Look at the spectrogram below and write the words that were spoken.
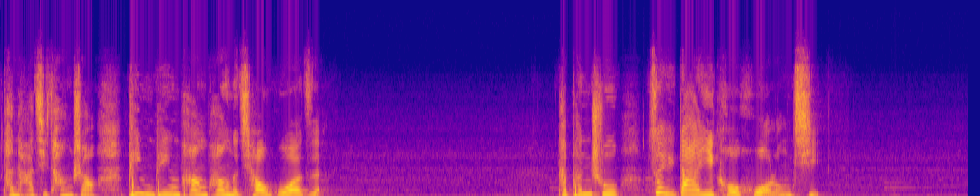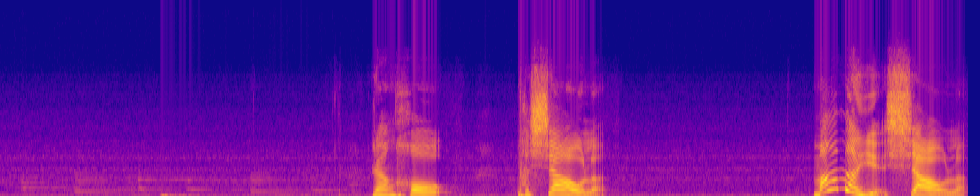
他拿起汤勺，乒乒乓乓的敲锅子。他喷出最大一口火龙气，然后他笑了。妈妈也笑了。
